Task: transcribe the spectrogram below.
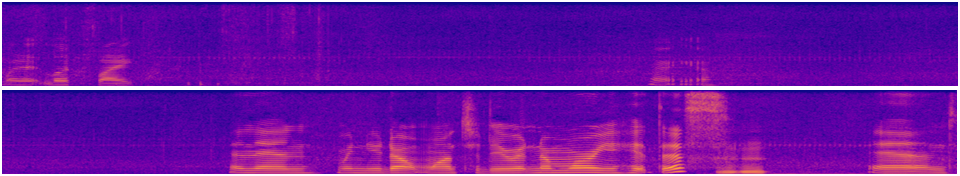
what it looks like. There you go. And then when you don't want to do it no more, you hit this Mm-hmm. And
